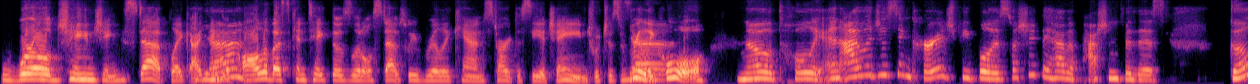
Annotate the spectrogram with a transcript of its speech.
world changing step. Like, I yeah. think if all of us can take those little steps, we really can start to see a change, which is really yeah. cool. No, totally. And I would just encourage people, especially if they have a passion for this, go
